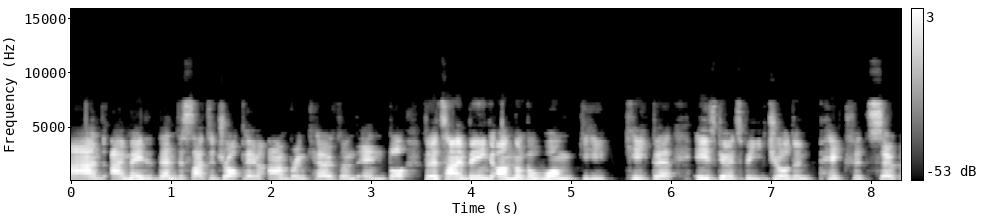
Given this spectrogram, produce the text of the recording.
and I may then decide to drop him and bring Kirkland in. But for the time being, our number one keeper keeper is going to be Jordan Pickford. So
